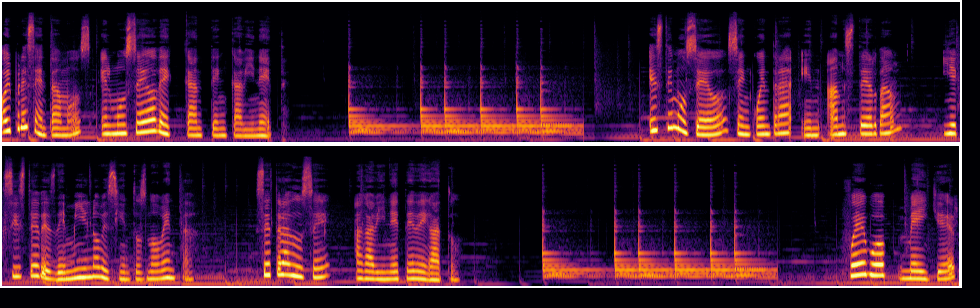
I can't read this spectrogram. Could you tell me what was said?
Hoy presentamos el Museo de Cantencabinet, Este museo se encuentra en Ámsterdam y existe desde 1990. Se traduce a gabinete de gato. Fue Bob Mayer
